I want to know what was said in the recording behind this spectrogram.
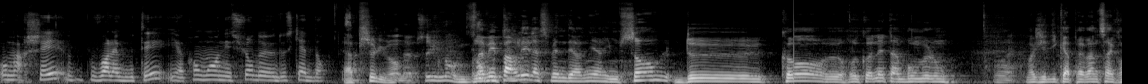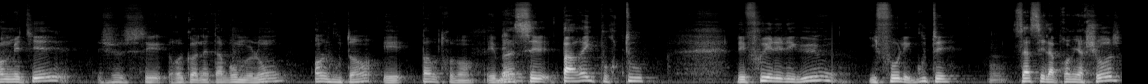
au marché de pouvoir la goûter et après au moins on est sûr de, de ce qu'il y a dedans. Absolument. Absolument. On avait parlé la semaine dernière, il me semble, de comment euh, reconnaître un bon melon. Ouais. Moi, j'ai dit qu'après 25 ans de métier, je sais reconnaître un bon melon en le goûtant et pas autrement. Et ben, Mais- c'est pareil pour tout. Les fruits et les légumes, il faut les goûter. Ça, c'est la première chose.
